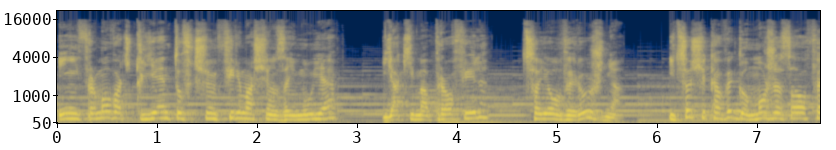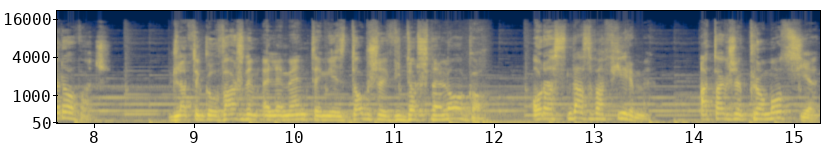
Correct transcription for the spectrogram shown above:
i informować klientów, czym firma się zajmuje, jaki ma profil, co ją wyróżnia i co ciekawego może zaoferować. Dlatego ważnym elementem jest dobrze widoczne logo oraz nazwa firmy, a także promocje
